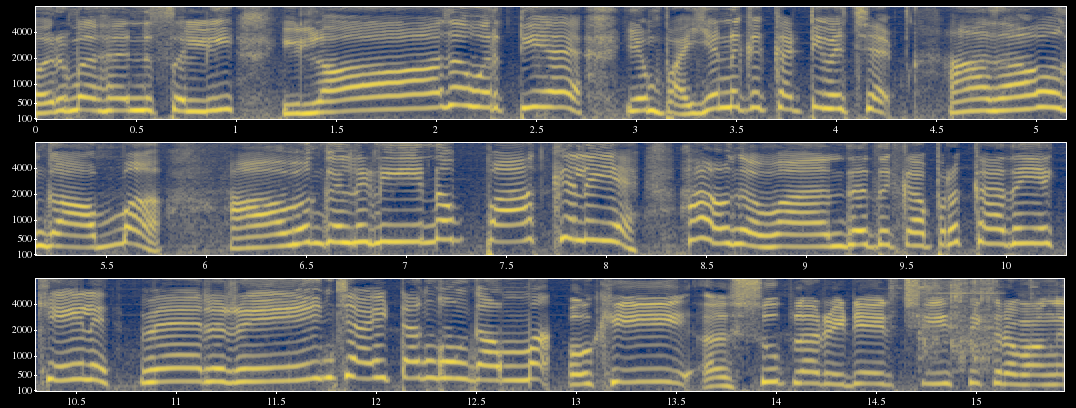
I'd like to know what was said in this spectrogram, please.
மருமகன்னு சொல்லி இல்லாத ஒருத்திய என் பையனுக்கு கட்டி வச்சேன். அதான் உங்க அம்மா. அவங்கள நீ இன்னும் பார்க்கலையே. அவங்க வந்ததுக்கு அப்புறம் கதையை கேளு. வேற ரேஞ்ச் ஆயிட்டாங்க உங்க அம்மா. ஓகே சூப்லாம் ரெடி ஆயிடுச்சு. சீக்கிரம் வாங்க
